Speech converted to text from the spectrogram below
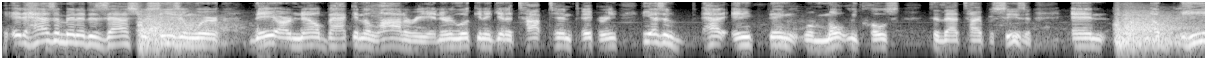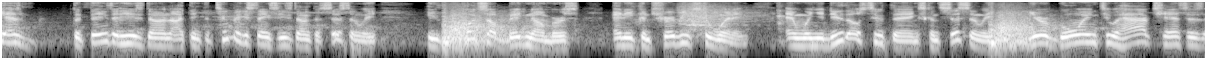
it hasn't been a disastrous season where they are now back in the lottery and they're looking to get a top 10 pick or he hasn't had anything remotely close to that type of season. And uh, he has the things that he's done, I think the two biggest things he's done consistently, he puts up big numbers and he contributes to winning. And when you do those two things consistently, you're going to have chances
